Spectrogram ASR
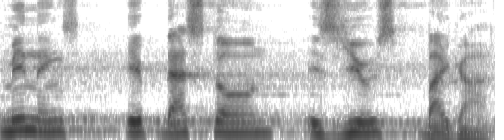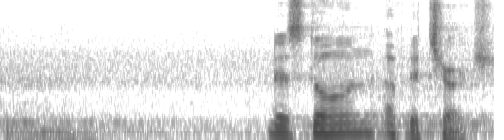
meanings if that stone is used by God. The stone of the church.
